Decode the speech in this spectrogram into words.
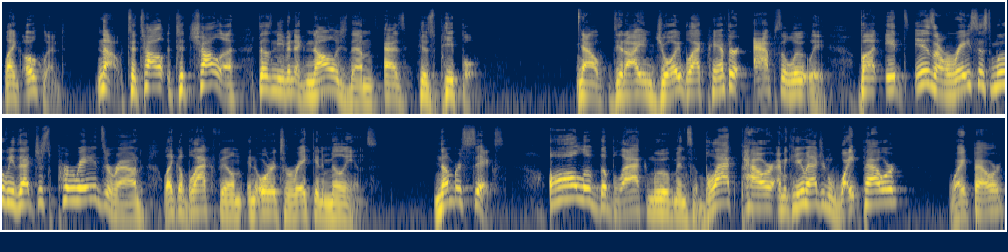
like Oakland. No, T'Challa doesn't even acknowledge them as his people. Now, did I enjoy Black Panther? Absolutely. But it is a racist movie that just parades around like a black film in order to rake in millions. Number six, all of the black movements, black power. I mean, can you imagine white power? White power?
